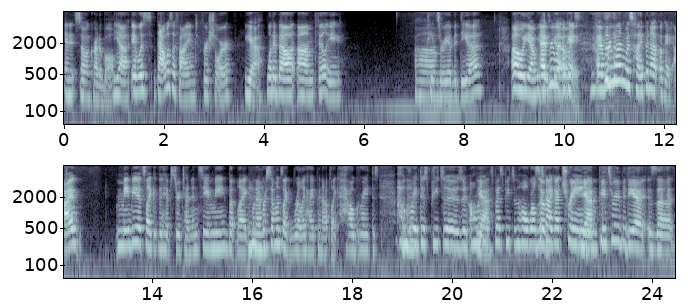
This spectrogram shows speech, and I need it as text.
And it's so incredible. Yeah. It was that was a find for sure. Yeah. What about um Philly? Um, Pizzeria Beddia? Oh yeah, we everyone okay everyone was hyping up okay i maybe it's like the hipster tendency in me but like Mm-hmm. whenever someone's like really hyping up like how great this how great this pizza is and oh my Yeah. god it's the best pizza in the whole world So, this guy got trained Yeah, and Pizzeria Beddia is a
